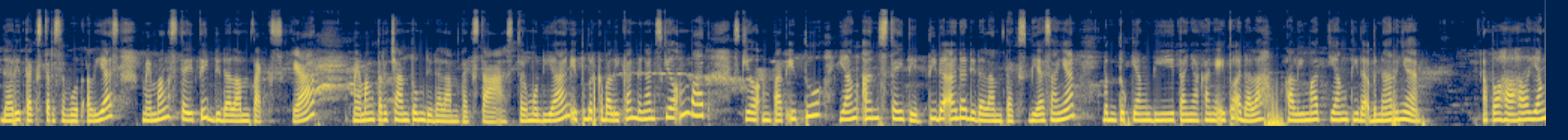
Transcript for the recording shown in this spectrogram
dari teks tersebut alias memang stated di dalam teks ya memang tercantum di dalam teks tas. Kemudian itu berkebalikan dengan skill 4. Skill 4 itu yang unstated, tidak ada di dalam teks. Biasanya bentuk yang ditanyakannya itu adalah kalimat yang tidak benarnya atau hal-hal yang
